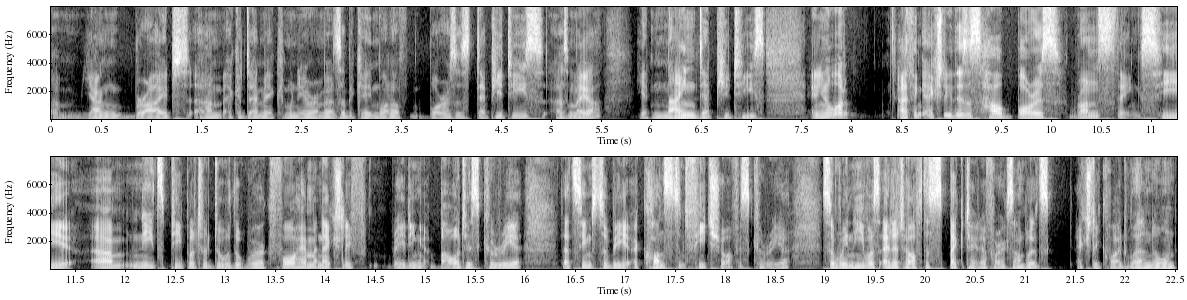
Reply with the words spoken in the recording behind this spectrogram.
um, young, bright um, academic, Munira Mirza, became one of Boris's deputies as mayor. He had nine deputies. And you know what? I think actually this is how Boris runs things. He um, needs people to do the work for him, and actually, reading about his career, that seems to be a constant feature of his career. So when he was editor of The Spectator, for example, it's actually quite well known.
